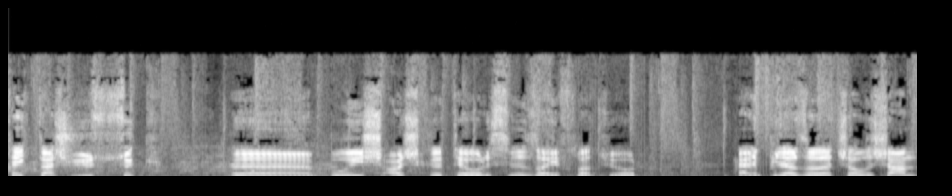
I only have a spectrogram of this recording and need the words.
Tektaş Yüzsük e, bu iş aşkı teorisini zayıflatıyor. Yani plazada çalışan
